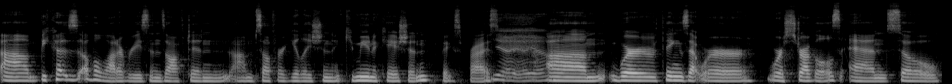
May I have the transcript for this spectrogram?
um, because of a lot of reasons often um, self-regulation and communication big surprise Yeah, yeah, yeah. um, were things that were were struggles, and so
